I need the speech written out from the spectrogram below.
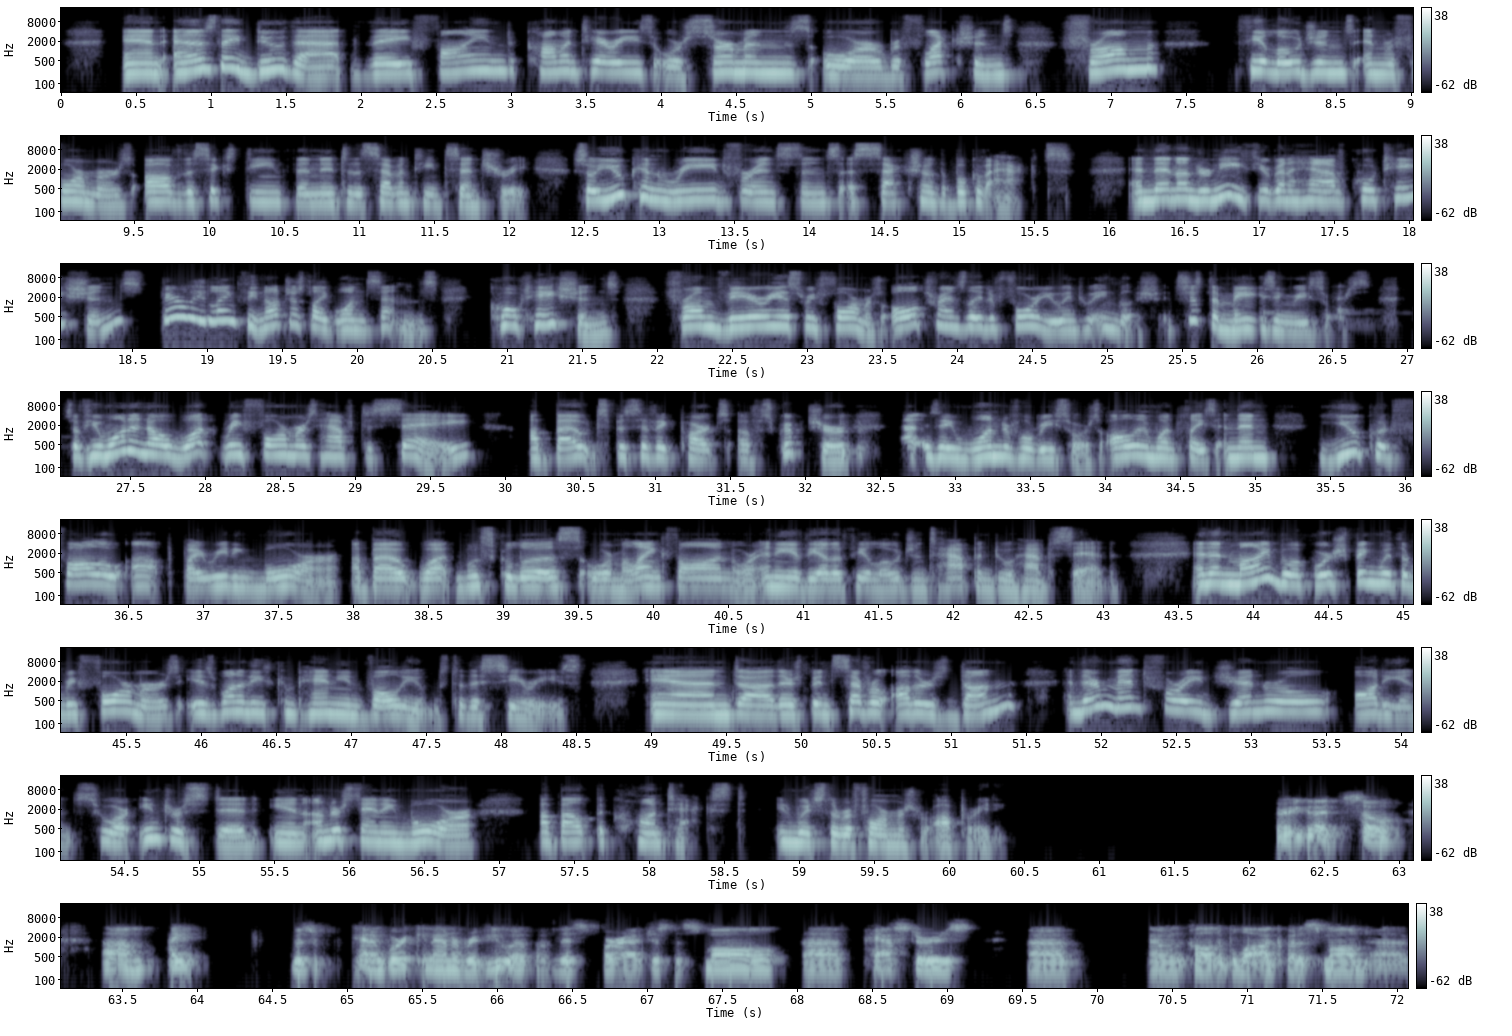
And as they do that, they find commentaries or sermons or reflections from theologians and reformers of the 16th and into the 17th century. So you can read, for instance, a section of the book of Acts. And then underneath, you're going to have quotations, fairly lengthy, not just like one sentence, quotations from various reformers, all translated for you into English. It's just amazing resource. So if you want to know what reformers have to say about specific parts of scripture, that is a wonderful resource all in one place. And then you could follow up by reading more about what Musculus or Melanchthon or any of the other theologians happen to have said. And then my book, Worshipping with the Reformers, is one of these companion volumes to this series. And uh, there's been several others done, and they're meant for a general audience who are interested in understanding more about the context in which the reformers were operating. Very good. So um, I was kind of working on a review of, of this for uh, just a small uh, pastor's, uh, I don't call it a blog, but a small uh,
